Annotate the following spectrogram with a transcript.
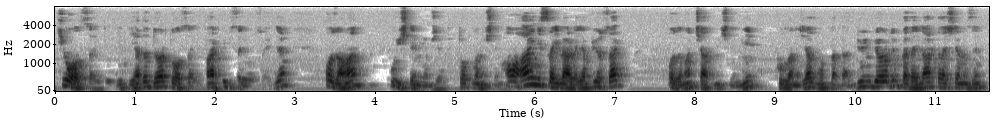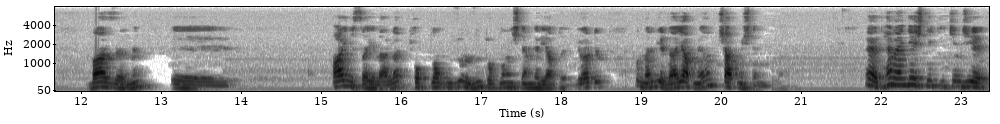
2 olsaydı ya da 4 olsaydı farklı bir sayı olsaydı o zaman bu işlemi yapacaktık. Toplam işlemi. Ama aynı sayılarla yapıyorsak o zaman çarpma işlemi kullanacağız mutlaka. Dün gördüğüm kadarıyla arkadaşlarımızın bazılarının e, aynı sayılarla toplam uzun uzun toplama işlemleri yaptığını gördüm. Bunları bir daha yapmayalım. Çarpma işlemi kullanalım. Evet hemen geçtik ikinci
